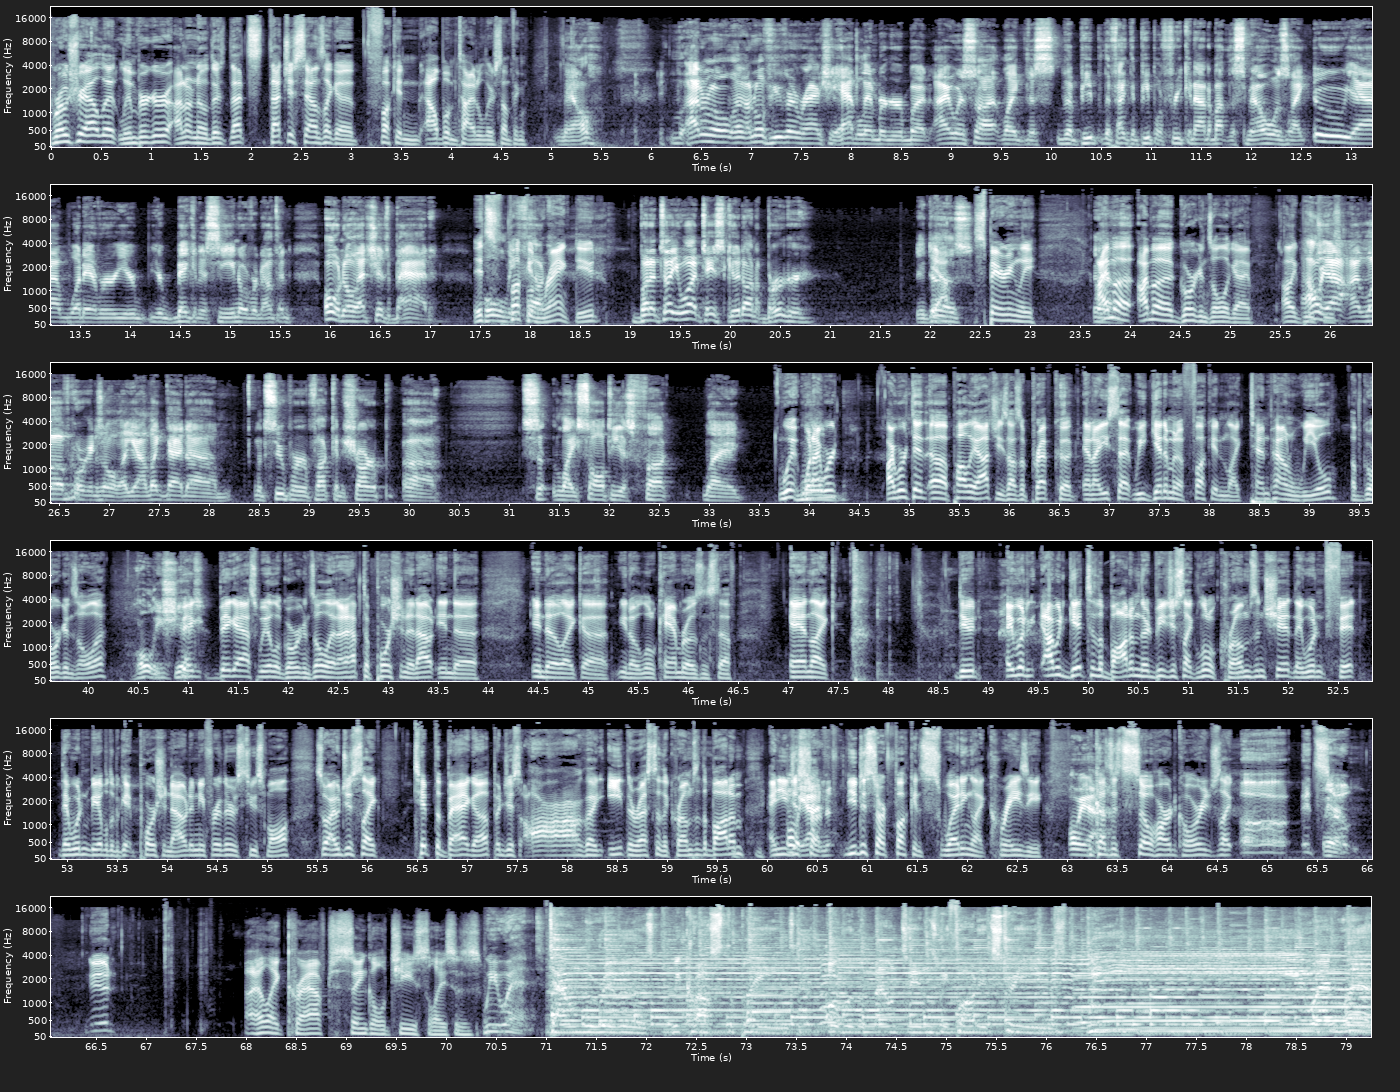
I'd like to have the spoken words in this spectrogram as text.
Grocery outlet Limburger. I don't know. There's, that's that just sounds like a fucking album title or something. Well, I don't know. I don't know if you've ever actually had Limburger, but I always saw it like this. The people, the fact that people are freaking out about the smell was like, "Ooh, yeah, whatever. You're you're making a scene over nothing." Oh no, that shit's bad. It's Holy fucking fuck. rank, dude. But I tell you what, it tastes good on a burger. It does. Yeah, sparingly. I'm a I'm a gorgonzola guy. I like Oh cheese. yeah, I love gorgonzola. Yeah, I like that. Um, it's super fucking sharp. Uh, s- like salty as fuck. Like Wh- When I worked, I worked at uh, Pagliacci's. I was a prep cook, and I used to we get them in a fucking like ten pound wheel of gorgonzola, holy shit. big big ass wheel of gorgonzola, and I'd have to portion it out into into like uh you know little cambros and stuff, and like. Dude, it would. I would get to the bottom. There'd be just like little crumbs and shit, and they wouldn't fit. They wouldn't be able to get portioned out any further. It's too small. So I would just like tip the bag up and just ah, like eat the rest of the crumbs at the bottom, and you Oh, just yeah. start you just start fucking sweating like crazy. Oh, yeah. because it's so hardcore. You're just like, oh, it's so good. I like Kraft single cheese slices. We went down the rivers, we crossed the plains, over the mountains, we forded streams. We went west.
